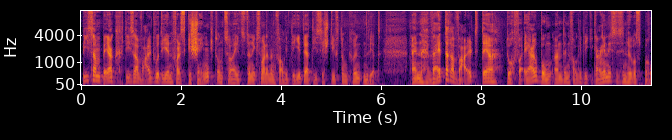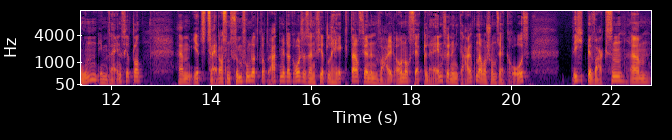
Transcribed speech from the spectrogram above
Bisamberg, dieser Wald wurde jedenfalls geschenkt und zwar jetzt zunächst mal an den VGD, der diese Stiftung gründen wird. Ein weiterer Wald, der durch Vererbung an den VGD gegangen ist, ist in Höbersbrunn im Weinviertel. Ähm, jetzt 2500 Quadratmeter groß, also ein Viertel Hektar für einen Wald, auch noch sehr klein, für einen Garten, aber schon sehr groß. Dicht bewachsen, ähm,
